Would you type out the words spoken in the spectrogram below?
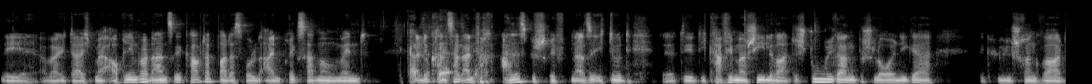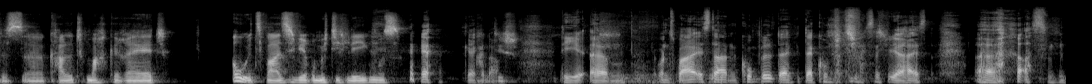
Nee, aber da ich mir auch irgendwann eins gekauft habe, war das wohl ein einprägsamer Moment. Weil du kannst halt einfach alles beschriften. Also ich, du, die, die Kaffeemaschine war der Stuhlgangbeschleuniger, der Kühlschrank war das äh, Kaltmachgerät. Oh, jetzt weiß ich, warum ich dich legen muss. ja, genau. Praktisch. Die, ähm, und zwar ist da ein Kumpel, der, der Kumpel, ich weiß nicht, wie er heißt, äh, aus, dem,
